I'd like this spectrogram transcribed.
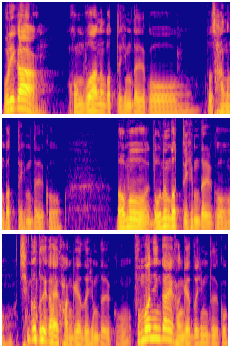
우리가 공부하는 것도 힘들고 또 사는 것도 힘들고 너무 노는 것도 힘들고 친구들과의 관계도 힘들고 부모님과의 관계도 힘들고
